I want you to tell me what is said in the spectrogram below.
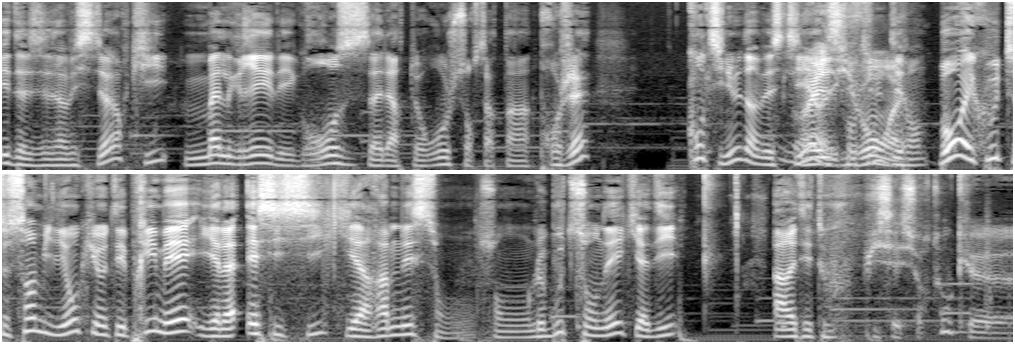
et des investisseurs qui, malgré les grosses alertes rouges sur certains projets, continuent d'investir Ouais, et ils y continuent vont, de ouais. défendre. Bon, écoute, 100 millions qui ont été pris, mais il y a la SEC qui a ramené son, son, le bout de son nez qui a dit arrêtez tout. Puis c'est surtout que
